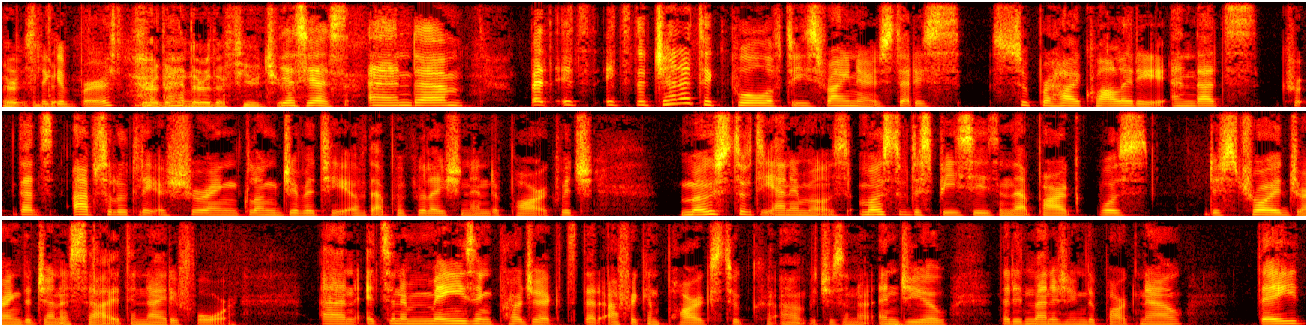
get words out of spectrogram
obviously give birth. They're the, they're the future. Yes, yes, and um, but it's it's the genetic pool of these rhinos that is super high quality, and that's that's absolutely assuring longevity of that population in the park. Which most of the animals, most of the species in that park was destroyed during the genocide in '94. And it's an amazing project that African Parks took, uh, which is an NGO that is managing the park now. They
